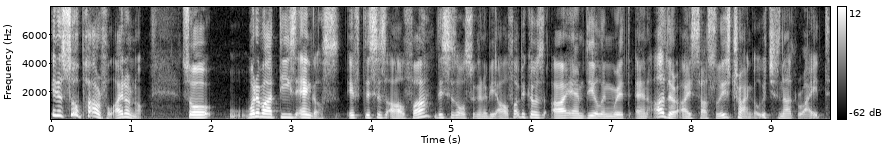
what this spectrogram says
It is so powerful. I don't know. So what about these angles? If this is alpha, this is also going to be alpha because I am dealing with an other isosceles triangle, which is not right,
